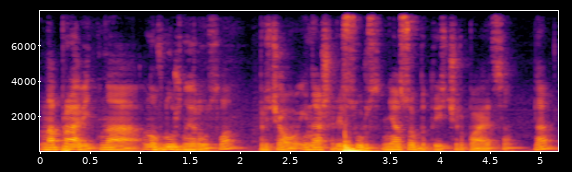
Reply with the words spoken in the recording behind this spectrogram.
направить на, ну, в нужное русло, причем и наш ресурс не особо-то исчерпается, да?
